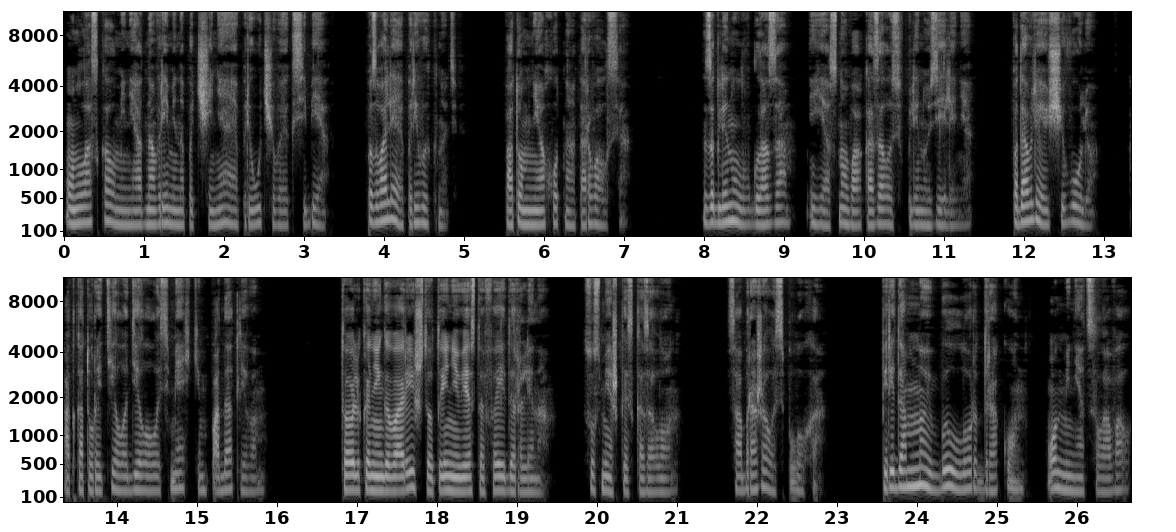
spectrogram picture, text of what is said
Он ласкал меня, одновременно подчиняя, приучивая к себе, позволяя привыкнуть. Потом неохотно оторвался. Заглянул в глаза, и я снова оказалась в плену зелени, подавляющей волю, от которой тело делалось мягким, податливым. «Только не говори, что ты невеста Фейдерлина», — с усмешкой сказал он. Соображалось плохо. Передо мной был лорд-дракон, он меня целовал.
